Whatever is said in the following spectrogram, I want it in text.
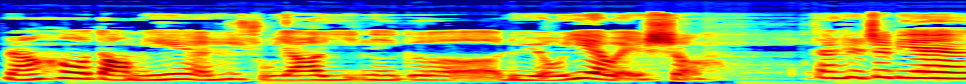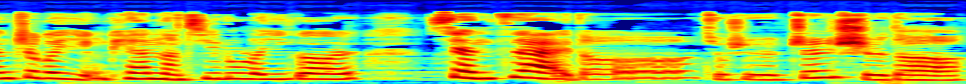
然后岛民也是主要以那个旅游业为生。但是这边这个影片呢，记录了一个现在的就是真实的。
